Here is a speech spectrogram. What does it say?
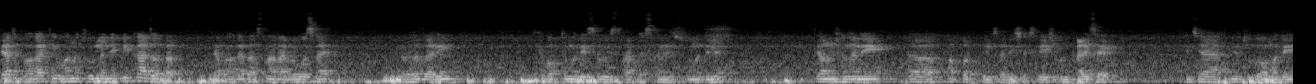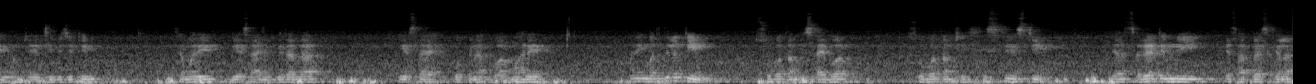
त्याच भागात ही वाहनं चोरल्या नेमकी का जातात? त्या भागात असणारा व्यवसाय रहदारी या बाबतीमध्ये सविस्तर अभ्यास करण्याच्या सूचना दिल्या. त्या अनुषंगाने अ, अपर पोलीस अधीक्षक श्री यशवंत काळेसाहेब यांच्या नेतृत्वामध्ये आमची एल सी बीची टीम त्यामध्ये P S I Ajit Biradar P S I Gopinath Waghmare आणि मदतीला टीम सोबत आमची सायबर सोबत आमची हिस्ट्रीज टीम या सगळ्या टीमनी याचा अभ्यास केला.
